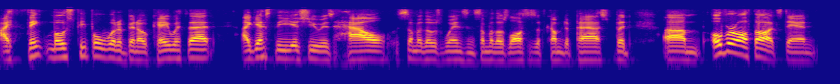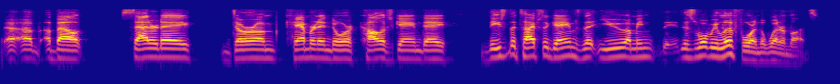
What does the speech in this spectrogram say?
I think most people would have been okay with that. I guess the issue is how some of those wins and some of those losses have come to pass. But um, overall thoughts, Dan, uh, about Saturday, Durham, Cameron Indoor, College Game Day. These are the types of games that you, I mean, this is what we live for in the winter months.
